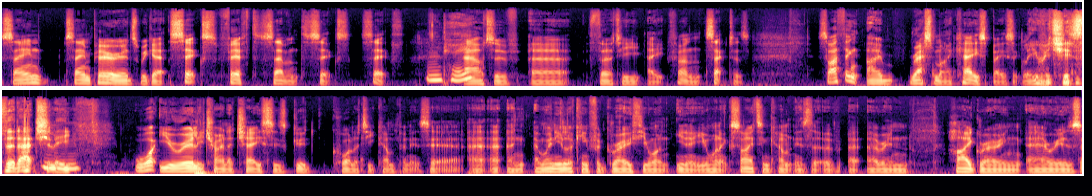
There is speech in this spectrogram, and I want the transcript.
same same periods, we get sixth, fifth, seventh, sixth, sixth Okay. out of uh, 38 fund sectors. So I think I rest my case basically, which is that actually Mm. What you're really trying to chase is good quality companies here, uh, and, and when you're looking for growth, you want you know you want exciting companies that are, are in high growing areas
